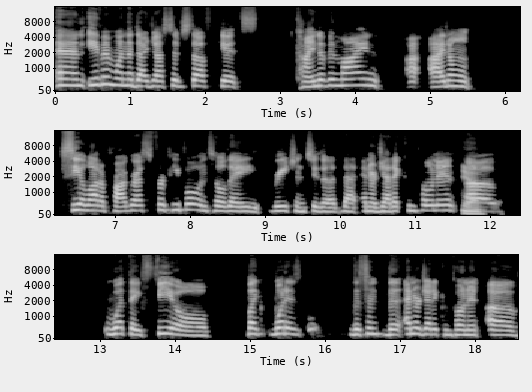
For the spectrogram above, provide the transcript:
And even when the digestive stuff gets kind of in line, I, I don't see a lot of progress for people until they reach into the that energetic component yeah. of what they feel like what is the the energetic component of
